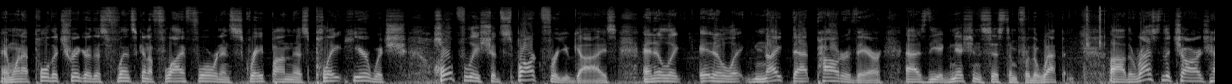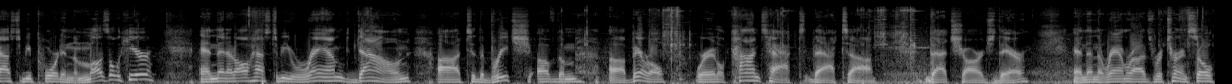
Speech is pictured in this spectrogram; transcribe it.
And when I pull the trigger, this flint's going to fly forward and scrape on this plate here, which hopefully should spark for you guys. And it'll, it'll ignite that powder there as the ignition system for the weapon. Uh, the rest of the charge has to be poured in the muzzle here, and then it all has has to be rammed down uh, to the breech of the uh, barrel where it'll contact that uh, that charge there, and then the ramrods return. So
